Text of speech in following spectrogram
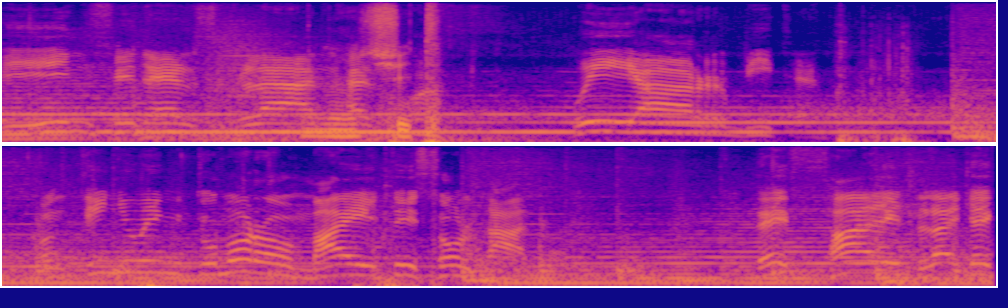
The infidels' plan Oh, has shit. worked. We are beaten. Continuing tomorrow, mighty Sultan. They fight like a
